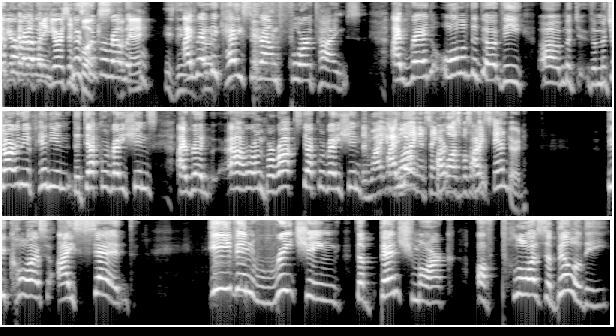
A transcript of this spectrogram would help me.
Mr. if you're comfortable Borelli, putting yours in Mr. books. Borelli, Okay. I read the case around four times. I read all of the the the, uh, maj- the majority opinion, the declarations. I read Aaron Barak's declaration. Then why are you I lying and saying plausible is a high standard? because I said, even reaching the benchmark of plausibility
